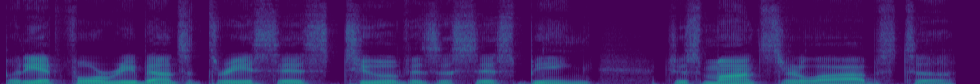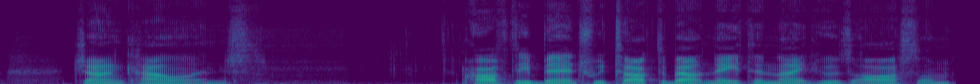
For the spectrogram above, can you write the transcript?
But he had four rebounds and three assists, two of his assists being just monster lobs to John Collins. Off the bench, we talked about Nathan Knight, who's awesome.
